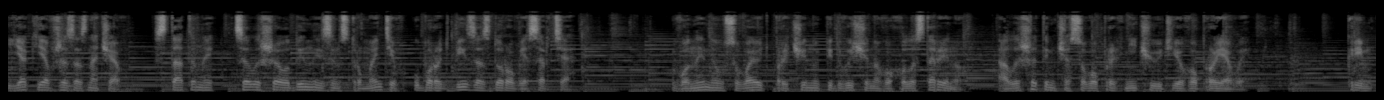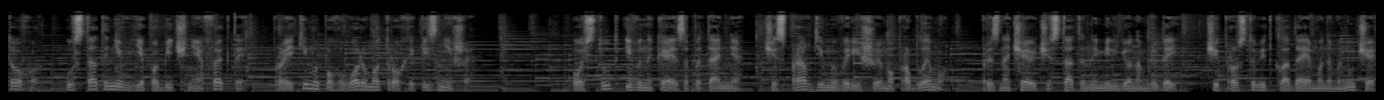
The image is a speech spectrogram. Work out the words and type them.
як я вже зазначав, статини це лише один із інструментів у боротьбі за здоров'я серця. Вони не усувають причину підвищеного холестерину, а лише тимчасово пригнічують його прояви. Крім того, у статинів є побічні ефекти, про які ми поговоримо трохи пізніше. Ось тут і виникає запитання, чи справді ми вирішуємо проблему, призначаючи статини мільйонам людей, чи просто відкладаємо неминуче,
